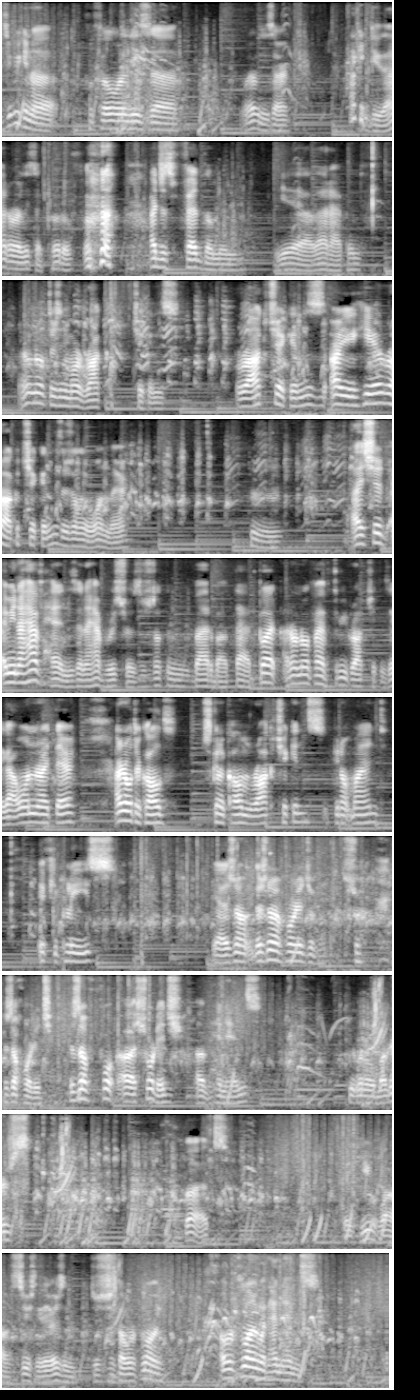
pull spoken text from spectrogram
If we can uh, fulfill one of these, uh, whatever these are. I can do that, or at least I could have. I just fed them, and yeah, that happened. I don't know if there's any more rock chickens. Rock chickens, are you here, rock chickens? There's only one there. Hmm. I should, I mean, I have hens and I have roosters. There's nothing bad about that. But I don't know if I have three rock chickens. I got one right there. I don't know what they're called. Just gonna call them rock chickens, if you don't mind. If you please. Yeah, there's no, there's no shortage of, there's no shortage. There's no for, uh, shortage of hen hens. Cute little buggers. But, thank you. Wow, seriously, there isn't. There's just overflowing. Overflowing with hen hens.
